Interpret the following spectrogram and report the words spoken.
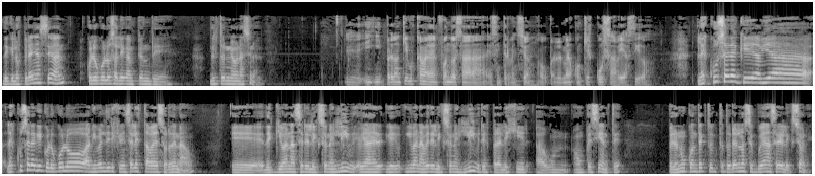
de que los pirañas se van, Colo Colo sale campeón de, del torneo nacional. Eh, y, perdón, ¿quién buscaba en el fondo esa, esa intervención? O por lo menos con qué excusa había sido. La excusa era que había. La excusa era que Colo Colo a nivel dirigencial estaba desordenado. eh, de que iban a hacer elecciones libres, iban a, haber, elecciones libres para elegir a un, a un presidente, pero en un contexto dictatorial no se podían hacer elecciones.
